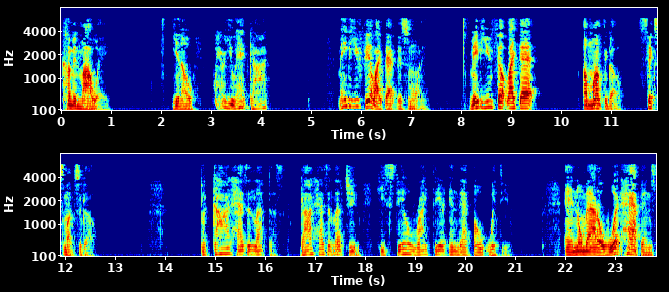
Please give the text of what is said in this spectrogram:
coming my way? You know, where are you at, God? Maybe you feel like that this morning. Maybe you felt like that a month ago, six months ago. But God hasn't left us. God hasn't left you. He's still right there in that boat with you. And no matter what happens,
